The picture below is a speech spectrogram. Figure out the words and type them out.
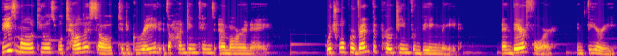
These molecules will tell the cell to degrade the Huntington's mRNA, which will prevent the protein from being made, and therefore, in theory,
